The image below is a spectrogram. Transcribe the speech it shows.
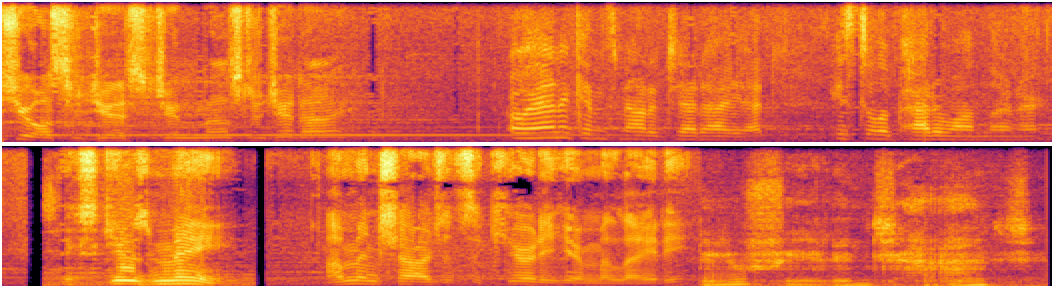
is your suggestion, Master Jedi? Oh, Anakin's not a Jedi yet. He's still a Padawan learner. Excuse me. I'm in charge of security here, milady. Do you feel in charge?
